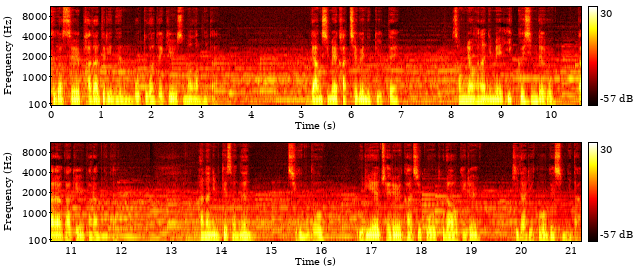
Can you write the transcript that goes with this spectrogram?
그것을 받아들이는 모두가 되길 소망합니다. 양심의 가책을 느낄 때 성령 하나님의 이끄심대로 따라가길 바랍니다. 하나님께서는 지금도 우리의 죄를 가지고 돌아오기를 기다리고 계십니다.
